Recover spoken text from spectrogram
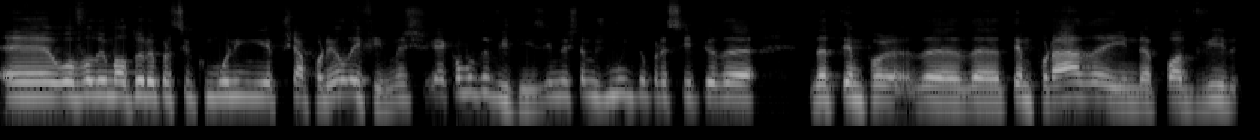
uh, houve ali uma altura, parecia que o Mourinho ia puxar por ele, enfim, mas é como o David diz, ainda estamos muito no princípio da, da, tempo, da, da temporada e ainda pode vir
